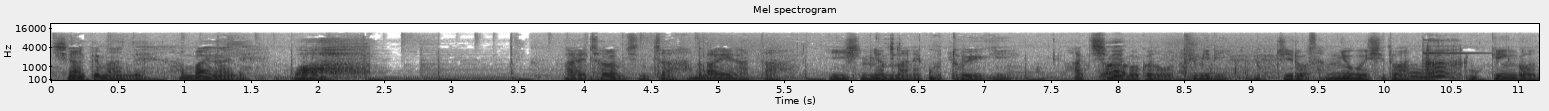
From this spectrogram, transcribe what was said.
시간 끄면 안 돼. 한 방에 가야 돼. 와. 말처럼 진짜 한 방에 갔다 20년 만에 구토육이 아침에 먹은 오트밀이 육지로 상륙을 시도한다 웃긴 건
